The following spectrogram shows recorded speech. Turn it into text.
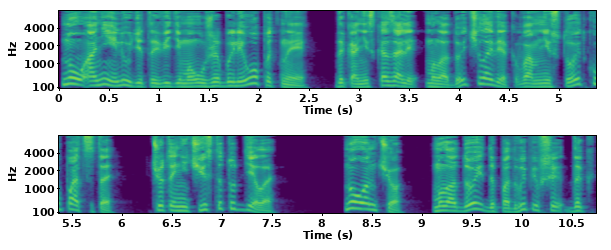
Ну, они, люди-то, видимо, уже были опытные, так они сказали «молодой человек, вам не стоит купаться-то, что-то нечисто тут дело. Ну он что, молодой да подвыпивший, дак...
